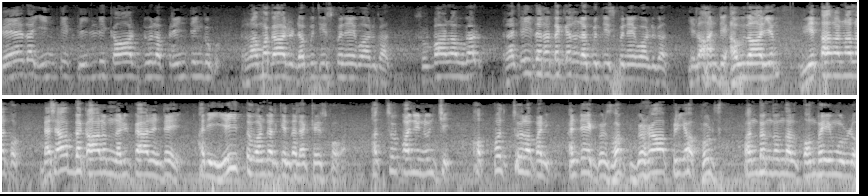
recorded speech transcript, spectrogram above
పేద ఇంటి పెళ్ళి కార్డుల ప్రింటింగ్కు రమ్మగారు డబ్బు తీసుకునేవాడు కాదు. సుబ్బారావు గారు రచయితల దగ్గర డబ్బు తీసుకునేవాళ్ళు కాదు. ఇలాంటి ఔదార్యం వితరణలతో దశాబ్ద కాలం నడిపారంటే అది ఎయిత్ వండర్ కింద లెక్కేసుకోవాలి. అచ్చు పని నుంచి అప్పచ్చుల పని అంటే గృహ గృహప్రియ ఫుడ్స్ పంతొమ్మిది వందల తొంభై మూడులో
